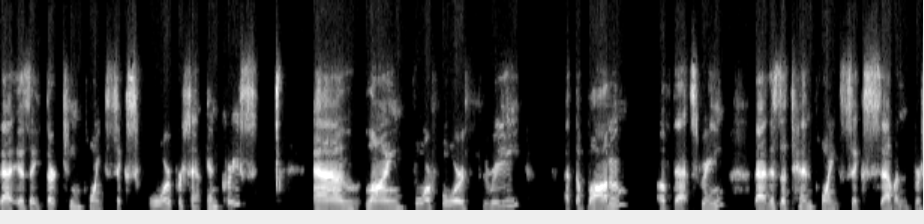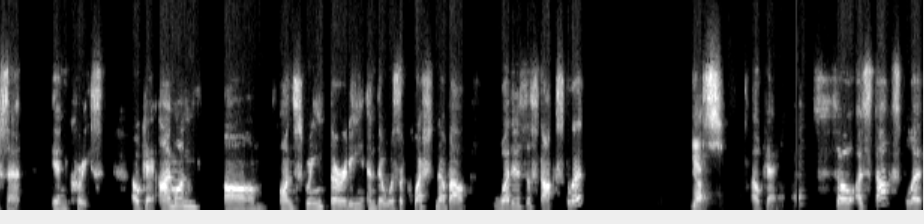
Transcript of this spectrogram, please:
That is a 13.64% increase. And line 443 at the bottom of that screen, that is a 10.67% increase. Okay, I'm on um, on screen 30 and there was a question about what is a stock split? Yes, Okay, so a stock split,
